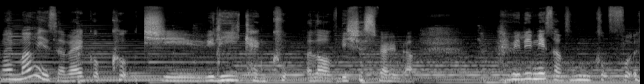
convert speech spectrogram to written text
My mom is a very good cook. She really can cook a lot of dishes very well. I really miss her home cooked food.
